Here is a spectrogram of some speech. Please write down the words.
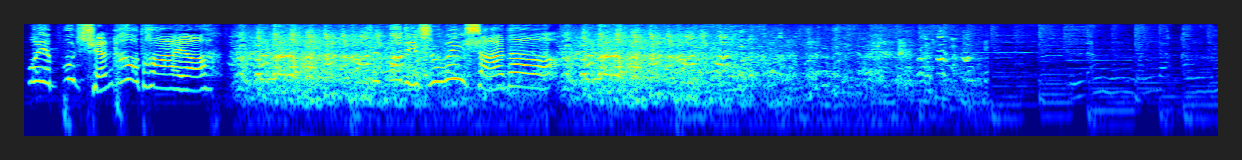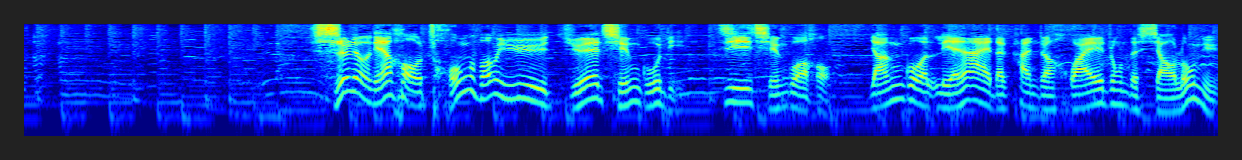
我也不全靠他呀。这到底是为啥呢？”十六年后重逢于绝情谷底，激情过后，杨过怜爱的看着怀中的小龙女，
